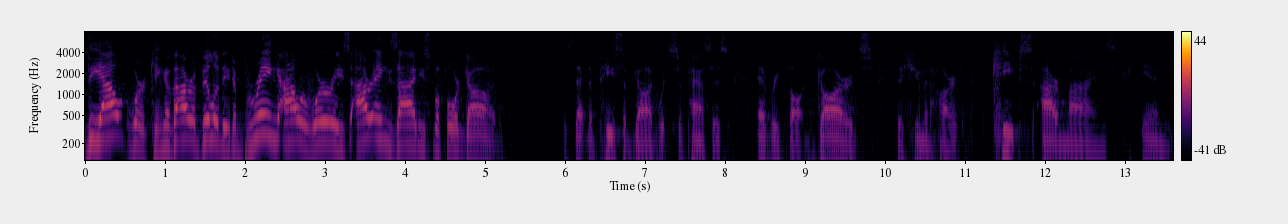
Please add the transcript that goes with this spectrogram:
the outworking of our ability to bring our worries, our anxieties before God, is that the peace of God, which surpasses every thought, guards the human heart, keeps our minds in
